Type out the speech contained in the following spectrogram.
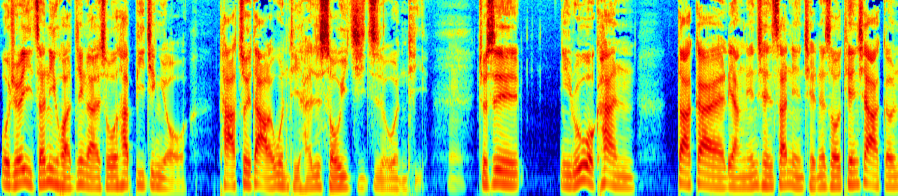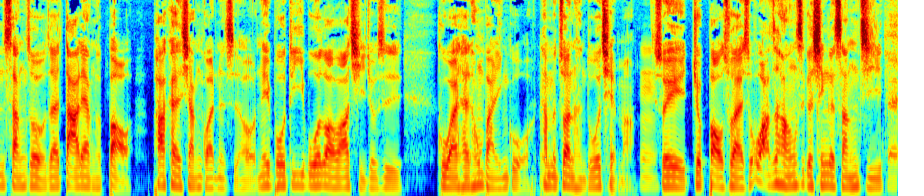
我觉得以整体环境来说，它毕竟有它最大的问题还是收益机制的问题。嗯，就是你如果看。大概两年前、三年前的时候，天下跟商周有在大量的报 Podcast 相关的时候，那一波第一波爆发期就是古来、台通、百灵果，他们赚了很多钱嘛，嗯、所以就爆出来说，哇，这好像是个新的商机，对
